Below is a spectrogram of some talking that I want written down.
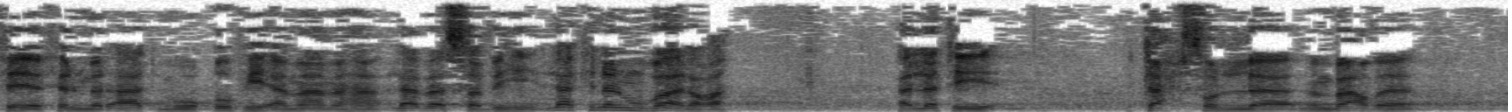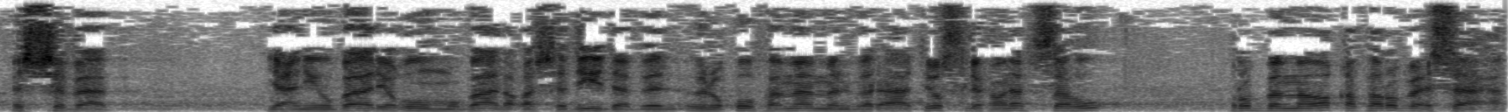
في, في المرآة بوقوفه أمامها لا بأس به. لكن المبالغة التي تحصل من بعض الشباب. يعني يبالغون مبالغة شديدة بالوقوف أمام المرآة يصلح نفسه ربما وقف ربع ساعة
